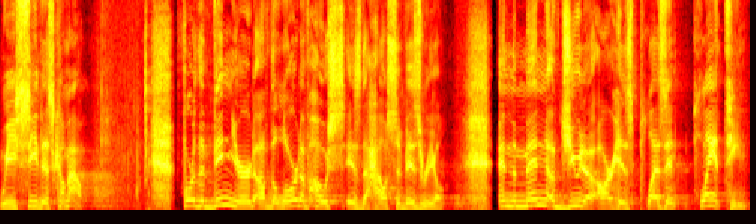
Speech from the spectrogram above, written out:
we see this come out. For the vineyard of the Lord of hosts is the house of Israel, and the men of Judah are his pleasant planting.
